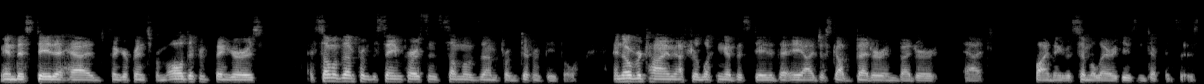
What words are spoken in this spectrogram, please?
And this data had fingerprints from all different fingers, and some of them from the same person, some of them from different people. And over time, after looking at this data, the AI just got better and better at finding the similarities and differences.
